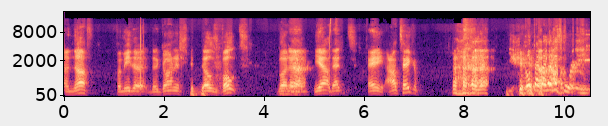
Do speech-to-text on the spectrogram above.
enough for me to, to garnish those votes. But Yeah. uh, yeah, that's hey, I'll take them. Yeah. That, I, that let's was a pretty.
